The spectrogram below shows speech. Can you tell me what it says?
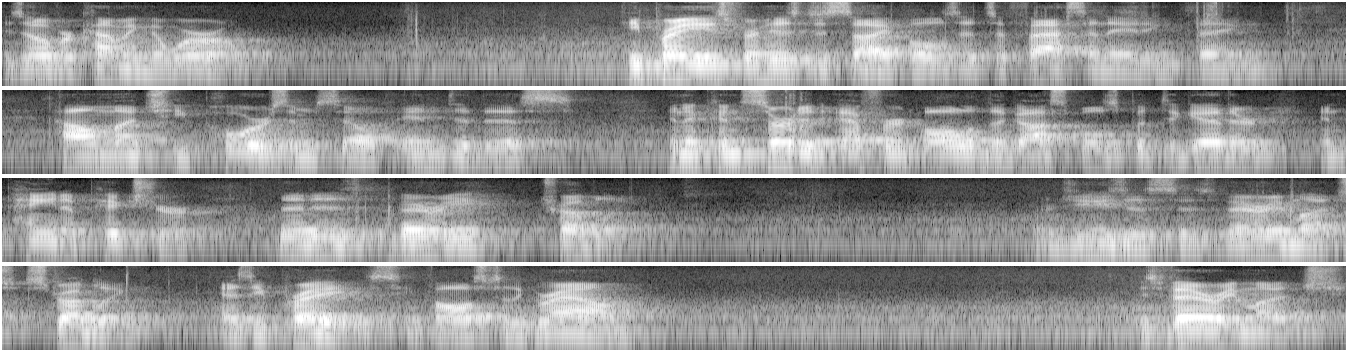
is overcoming the world. He prays for his disciples. It's a fascinating thing how much he pours himself into this in a concerted effort, all of the Gospels put together and paint a picture that is very troubling. Jesus is very much struggling as he prays. He falls to the ground. He's very much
